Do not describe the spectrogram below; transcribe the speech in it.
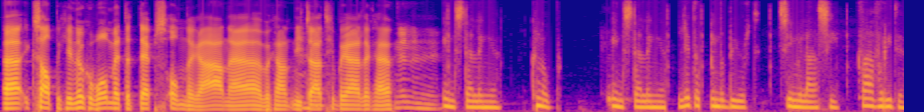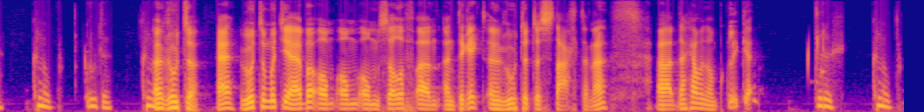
eh, ik zal beginnen gewoon met de tabs onderaan. Hè. We gaan het niet Mhm. uitgebreider. Hè. Nee, nee, nee. Instellingen. Knop. Instellingen. Litten in de buurt. Simulatie. Favorieten. Knop. Route. Knop. Een route. Hè. Route moet je hebben om, om, om zelf een, een direct een route te starten. Hè. Eh, daar gaan we dan op klikken. Terug. Knop.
